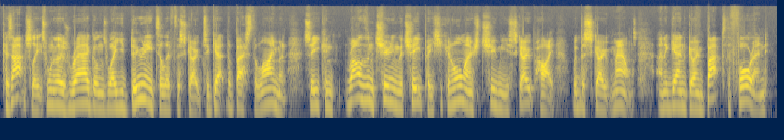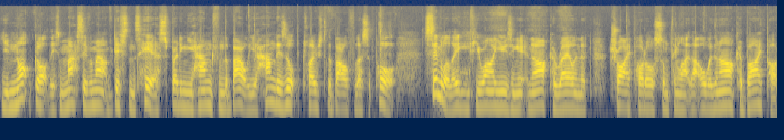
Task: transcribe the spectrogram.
because actually it's one of those rare guns where you do need to lift the scope to get the best alignment. So you can rather than tuning the cheek piece you can almost tune your scope height with the scope mount. and again going back to the forend you've not got this massive amount of distance here spreading your hand from the barrel. Your hand is up close to the barrel for the support. Similarly, if you are using it in an Arca rail in a tripod or something like that, or with an Arca bipod,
